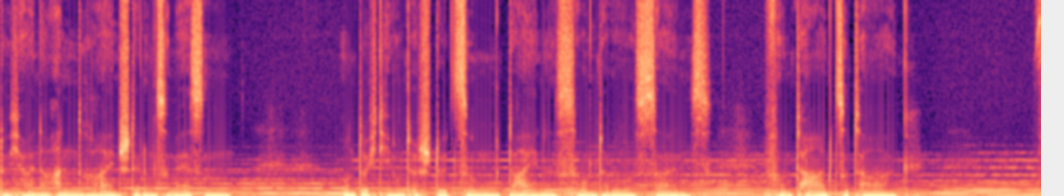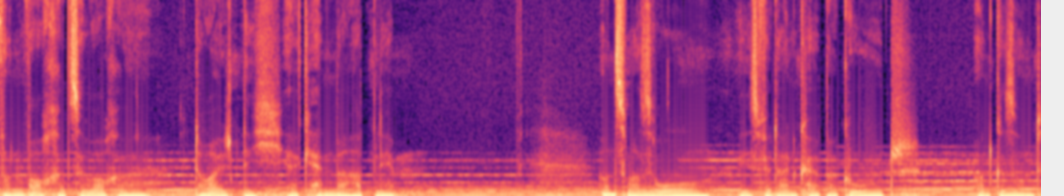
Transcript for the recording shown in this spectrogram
durch eine andere Einstellung zum Essen und durch die Unterstützung deines Unterbewusstseins von Tag zu Tag, von Woche zu Woche deutlich erkennbar abnehmen. Und zwar so, wie es für deinen Körper gut und gesund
